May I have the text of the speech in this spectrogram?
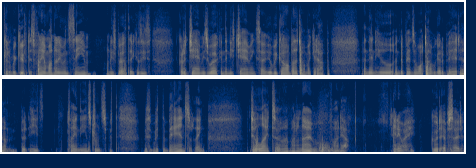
get him a gift. It's funny, I might not even see him on his birthday because he's got to jam. He's working, and then he's jamming, so he'll be gone by the time I get up, and then he'll. And depends on what time I go to bed. Um, but he's playing the instruments with, with with the band sort of thing till late. So um, I don't know. We'll find out. Anyway, good episode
